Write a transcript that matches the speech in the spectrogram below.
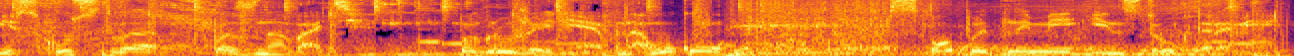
Искусство познавать. Погружение в науку с опытными инструкторами.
